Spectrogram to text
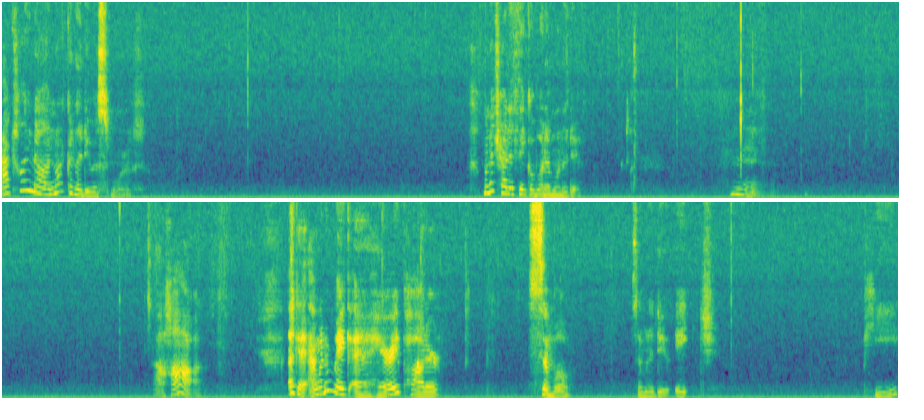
Actually, no, I'm not going to do a s'mores. I'm to try to think of what I want to do. Hmm. Aha. Okay, I'm to make a Harry Potter symbol. So I'm to do H, P,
